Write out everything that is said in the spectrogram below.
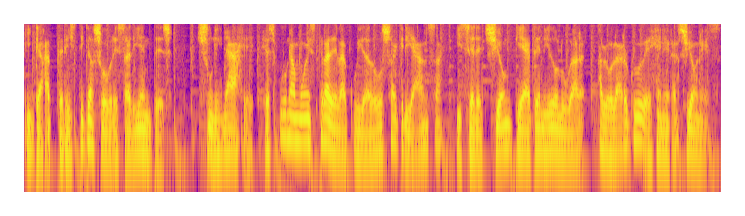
y características sobresalientes su linaje es una muestra de la cuidadosa crianza y selección que ha tenido lugar a lo largo de generaciones.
